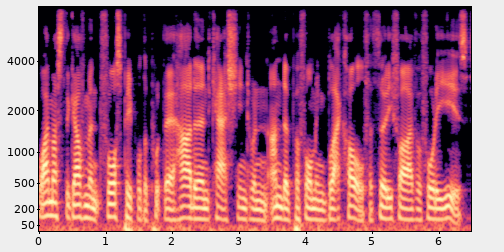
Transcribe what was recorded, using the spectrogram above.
Why must the government force people to put their hard-earned cash into an underperforming black hole for 35 or 40 years?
